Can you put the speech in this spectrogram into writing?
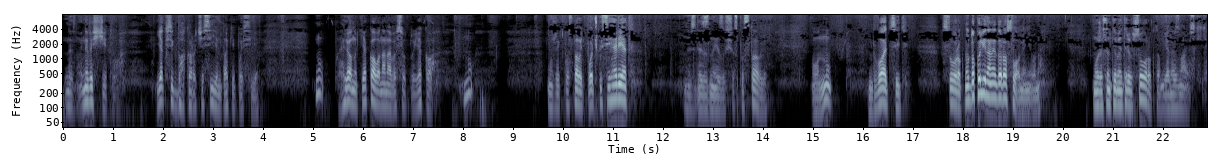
не знаю, не вищитував. Як завжди, коротше, сієм, так і посіяв. Ну, глянуть, яка вона на висоту, яка. Ну, може як поставити пачку сигарет. Десь знизу зараз поставлю. О, ну, 20, 40. Ну до коліна не доросло мені вона. Може сантиметрів 40, там я не знаю скільки.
